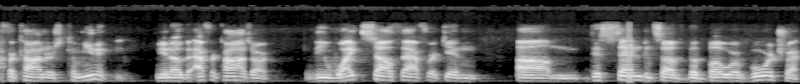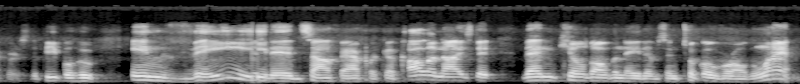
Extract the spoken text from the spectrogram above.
Afrikaners community. You know, the Afrikaners are the white South African um, descendants of the Boer Voortrekkers, the people who invaded South Africa, colonized it, then killed all the natives and took over all the land.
